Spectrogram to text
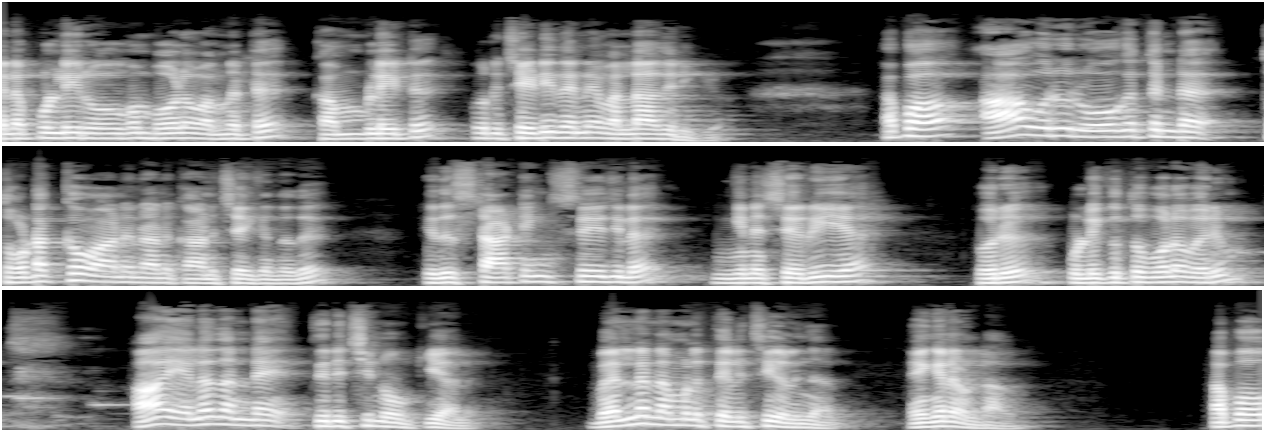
ഇലപ്പുള്ളി രോഗം പോലെ വന്നിട്ട് കംപ്ലീറ്റ് ഒരു ചെടി തന്നെ വല്ലാതിരിക്കും. അപ്പോൾ ആ ഒരു രോഗത്തിന്റെ തുടക്കമാണ് ഞാൻ കാണിച്ചേക്കുന്നത്. ഇത് സ്റ്റാർട്ടിങ് സ്റ്റേജിൽ ഇങ്ങനെ ചെറിയ ഒരു പുള്ളിക്കുത്ത് പോലെ വരും. ആ ഇല തന്നെ തിരിച്ച് നോക്കിയാൽ വെല്ലം നമ്മൾ തെളിച്ച് കഴിഞ്ഞാൽ എങ്ങനെ ഉണ്ടാകും? അപ്പോൾ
